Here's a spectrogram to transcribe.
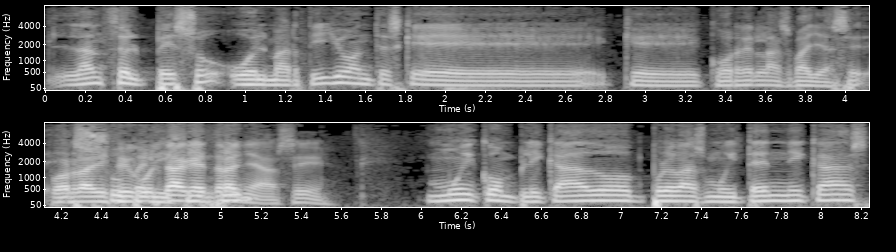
lanzo el peso o el martillo antes que, que correr las vallas. Por la dificultad que entraña, sí muy complicado, pruebas muy técnicas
